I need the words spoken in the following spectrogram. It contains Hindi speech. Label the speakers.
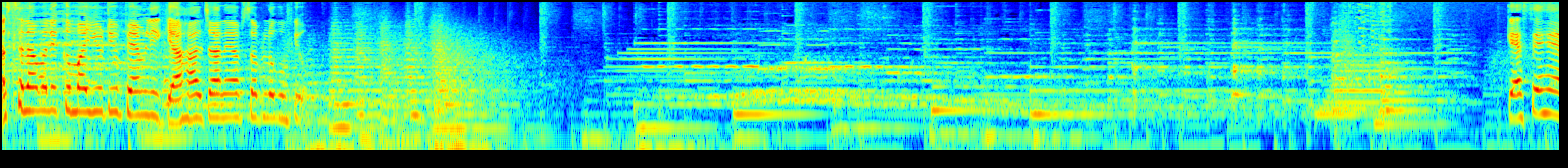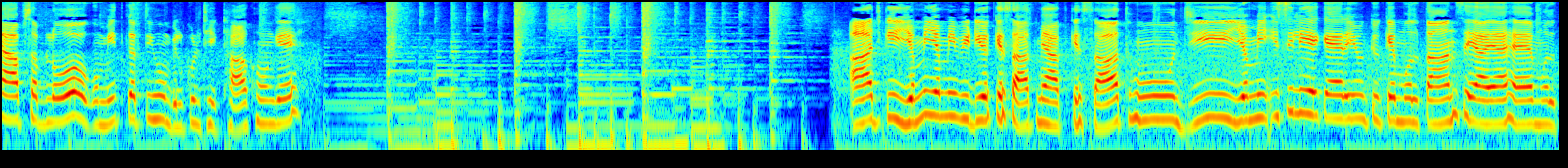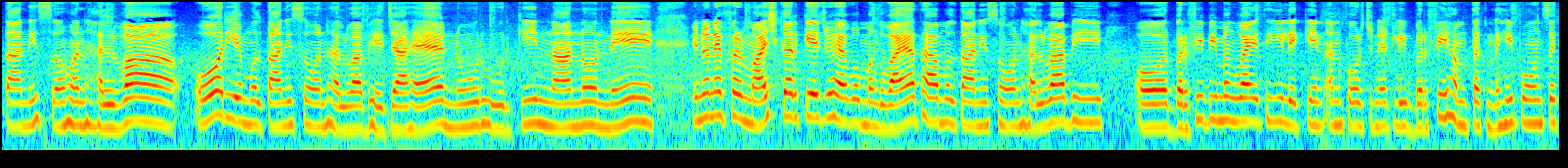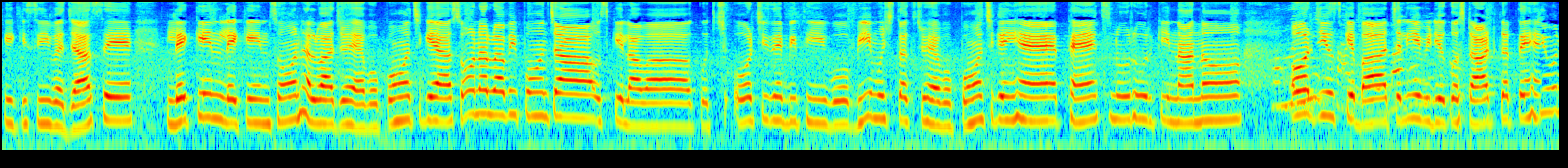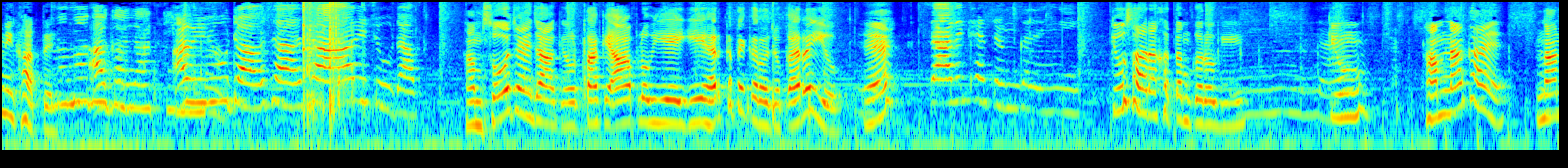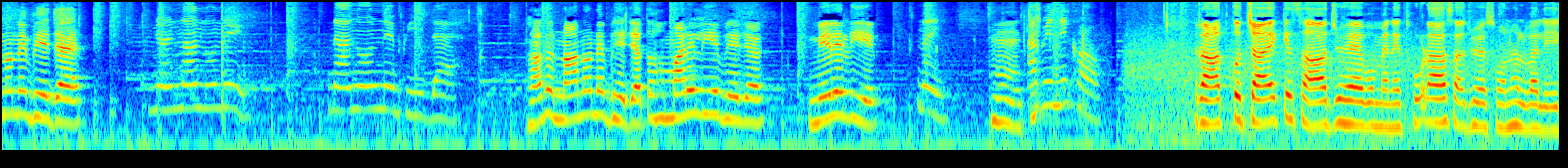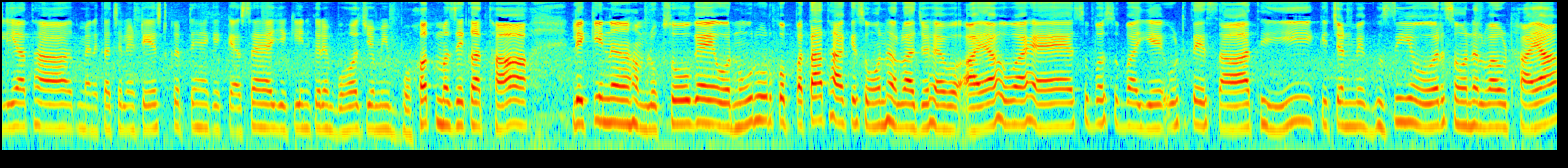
Speaker 1: अस्सलाम वालेकुम माय यूट्यूब फैमिली क्या हाल चाल है आप सब लोगों के? कैसे हैं आप सब लोग? उम्मीद करती हूँ बिल्कुल ठीक ठाक होंगे। आज की यमी यमी वीडियो के साथ मैं आपके साथ हूँ। जी, यमी इसीलिए कह रही हूँ क्योंकि मुल्तान से आया है, मुल्तानी सोहन हलवा। और ये मुल्तानी सोहन हलवा भेजा है नूर हूर की नानों ने। इन्होंने फरमाइश करके जो है वो मंगवाया था मुल्तानी सोहन हलवा भी। और बर्फ़ी भी मंगवाई थी, लेकिन अनफॉर्चुनेटली बर्फ़ी हम तक नहीं पहुँच सकी किसी वजह से। लेकिन लेकिन सोन हलवा जो है वो पहुँच गया। सोन हलवा भी पहुँचा। उसके अलावा कुछ और चीज़ें भी थी, वो भी मुझ तक जो है वो पहुँच गई हैं। थैंक्स नूर की नानो। और जी, उसके बाद चलिए वीडियो को स्टार्ट करते हैं। क्यों नहीं खाते? हम सो जाएँ जाके और ताकि आप लोग ये ये हरकतें करो जो कर रही हो, हैं? क्यों सारा खत्म करोगी? क्यों? हम ना खाए? नानो ने भेजा है।
Speaker 2: नानो ने नानो ने भेजा है।
Speaker 1: हाँ तो नानो ने भेजा तो हमारे लिए भेजा मेरे लिए।
Speaker 2: नहीं
Speaker 1: हम्म
Speaker 2: अभी नहीं खाओ।
Speaker 1: रात को चाय के साथ जो है वो मैंने थोड़ा सा जो है सोन हलवा ले लिया था। मैंने कहा चलें टेस्ट करते हैं कि कैसा है। यकीन करें बहुत यमी बहुत मज़े का था। लेकिन हम लोग सो गए और नूर नूर को पता था कि सोन हलवा जो है वो आया हुआ है। सुबह सुबह ये उठते साथ ही किचन में घुसी और सोन हलवा उठाया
